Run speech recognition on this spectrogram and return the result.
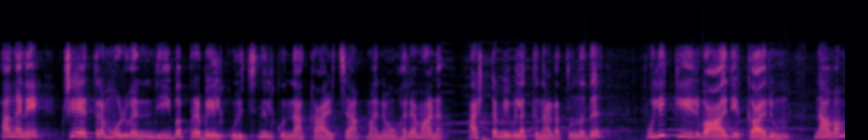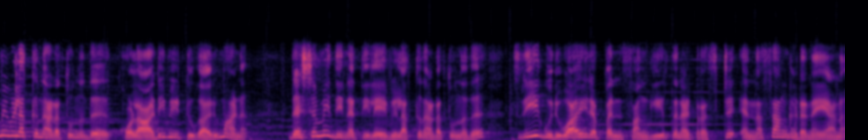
അങ്ങനെ ക്ഷേത്രം മുഴുവൻ ദീപപ്രഭയിൽ കുളിച്ചു നിൽക്കുന്ന കാഴ്ച മനോഹരമാണ്. അഷ്ടമി വിളക്ക് നടത്തുന്നത് പുലിക്കീഴ് വാര്യക്കാരും നവമി വിളക്ക് നടത്തുന്നത് കൊളാടി വീട്ടുകാരുമാണ്. ദശമി ദിനത്തിലെ വിളക്ക് നടത്തുന്നത് ശ്രീ ഗുരുവായൂരപ്പൻ സങ്കീർത്തന ട്രസ്റ്റ് എന്ന സംഘടനയാണ്.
